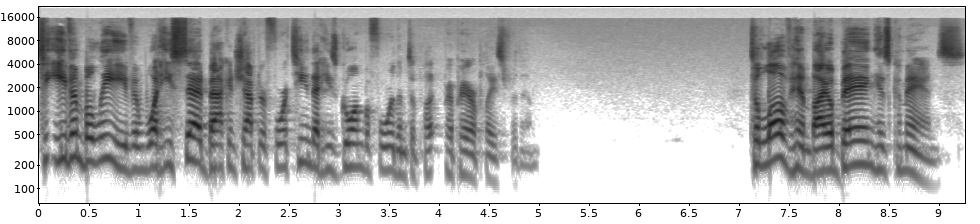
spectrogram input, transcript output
to even believe in what he said back in chapter 14 that he's going before them to prepare a place for them. To love him by obeying his commands.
